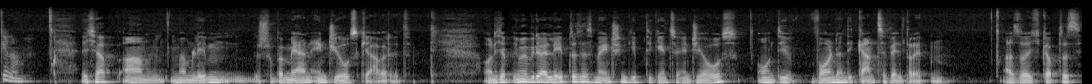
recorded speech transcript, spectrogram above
Genau. Ich habe ähm, in meinem Leben schon bei mehreren NGOs gearbeitet. Und ich habe immer wieder erlebt, dass es Menschen gibt, die gehen zu NGOs und die wollen dann die ganze Welt retten. Also ich glaube, dass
